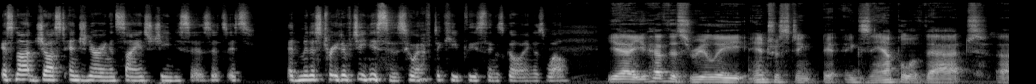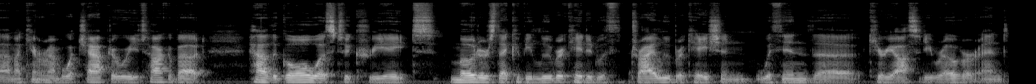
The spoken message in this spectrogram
it's not just engineering and science geniuses. It's it's administrative geniuses who have to keep these things going as well. Yeah, you have this really interesting example of that. Um, I can't remember what chapter where you talk about how the goal was to create motors that could be lubricated with dry lubrication within the Curiosity rover. And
